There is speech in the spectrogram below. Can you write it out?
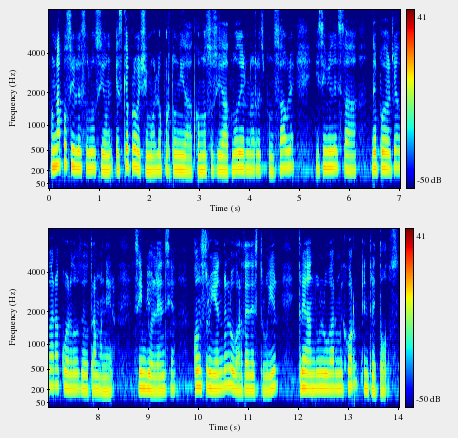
Una posible solución es que aprovechemos la oportunidad como sociedad moderna, responsable y civilizada de poder llegar a acuerdos de otra manera, sin violencia, construyendo en lugar de destruir, creando un lugar mejor entre todos.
